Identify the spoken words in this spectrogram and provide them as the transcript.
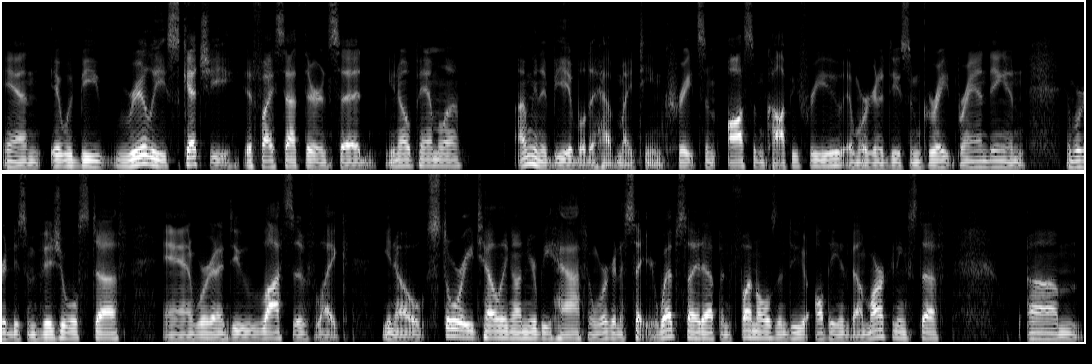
And it would be really sketchy if I sat there and said, you know, Pamela, I'm going to be able to have my team create some awesome copy for you, and we're going to do some great branding, and and we're going to do some visual stuff, and we're going to do lots of like you know storytelling on your behalf, and we're going to set your website up and funnels and do all the inbound marketing stuff. Um,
